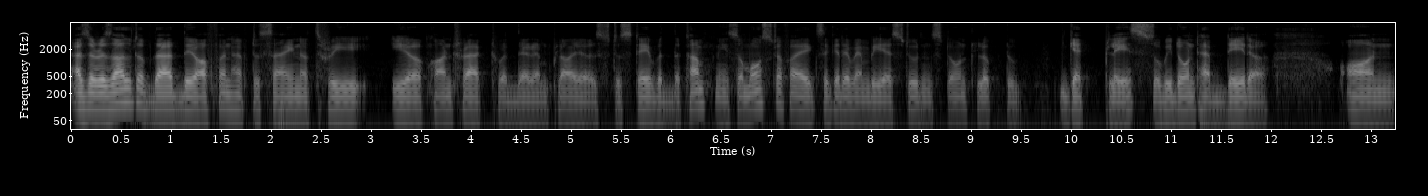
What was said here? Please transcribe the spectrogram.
As a result of that, they often have to sign a three year contract with their employers to stay with the company. So, most of our executive MBA students don't look to get placed, so we don't have data on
